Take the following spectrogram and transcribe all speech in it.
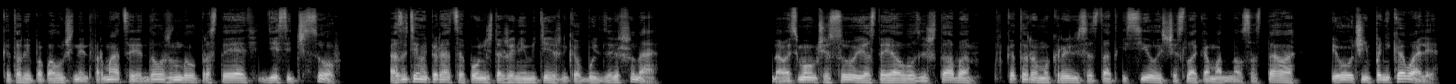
который, по полученной информации, должен был простоять 10 часов, а затем операция по уничтожению мятежников будет завершена. На восьмом часу я стоял возле штаба, в котором укрылись остатки сил из числа командного состава и очень паниковали.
